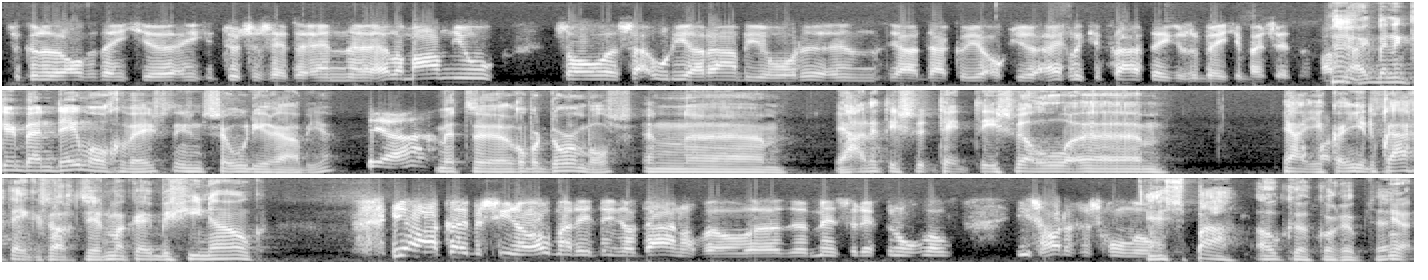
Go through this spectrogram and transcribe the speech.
Ze kunnen er altijd eentje, eentje tussen zetten. En eh, helemaal nieuw zal eh, Saoedi-Arabië worden. En ja, daar kun je ook je, eigenlijk je vraagtekens een beetje bij zetten. Maar- Ja, ik ben een keer bij een demo geweest in Saoedi-Arabië. ja, Met eh, Robert Doornbos. En eh, ja, dit is, dit is wel... eh, ja, je kan je de vraagtekens achter zetten, maar kan je bij China ook. ja, kan je misschien ook. Maar ik denk dat daar nog wel eh, de mensenrechten nog wel iets harder geschonden worden. En Spa, ook corrupt, hè? Ja.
